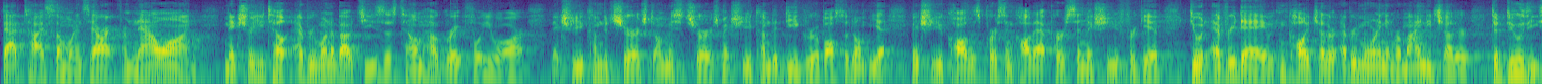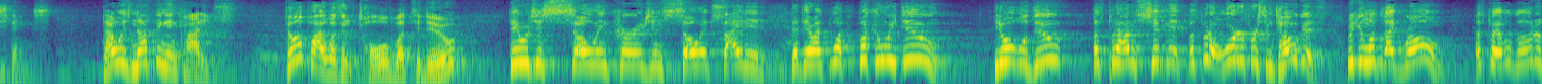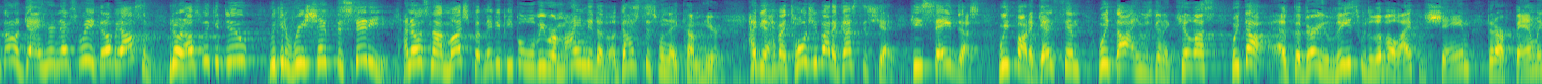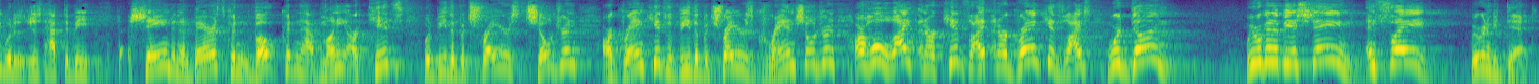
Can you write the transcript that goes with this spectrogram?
baptize someone and say, all right, from now on, make sure you tell everyone about Jesus. Tell them how grateful you are. Make sure you come to church. Don't miss church. Make sure you come to D group. Also, don't, yeah, make sure you call this person, call that person. Make sure you forgive. Do it every day. We can call each other every morning and remind each other to do these things. That was nothing in Charis. Philippi wasn't told what to do. They were just so encouraged and so excited that they're like, what, what can we do? You know what we'll do? Let's put out a shipment. Let's put an order for some togas. We can look like Rome. Let's play. We'll go, to go get here next week. It'll be awesome. You know what else we could do? We could reshape the city. I know it's not much, but maybe people will be reminded of Augustus when they come here. Have, you, have I told you about Augustus yet? He saved us. We fought against him. We thought he was going to kill us. We thought at the very least we'd live a life of shame, that our family would just have to be shamed and embarrassed, couldn't vote, couldn't have money. Our kids would be the betrayer's children. Our grandkids would be the betrayer's grandchildren. Our whole life and our kids' life and our grandkids' lives were done. We were going to be ashamed, enslaved. We were going to be dead.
